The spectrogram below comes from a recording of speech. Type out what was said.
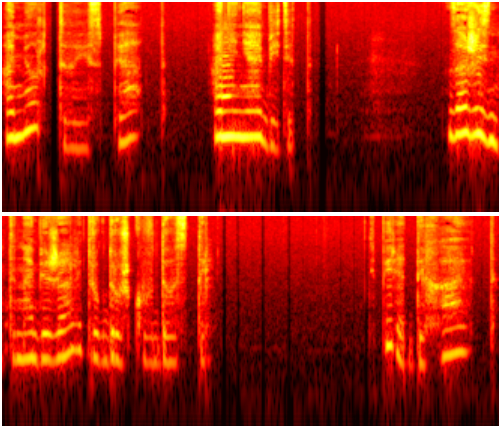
А мертвые спят. Они не обидят. За жизнь-то набежали друг дружку в досталь. Теперь отдыхают.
